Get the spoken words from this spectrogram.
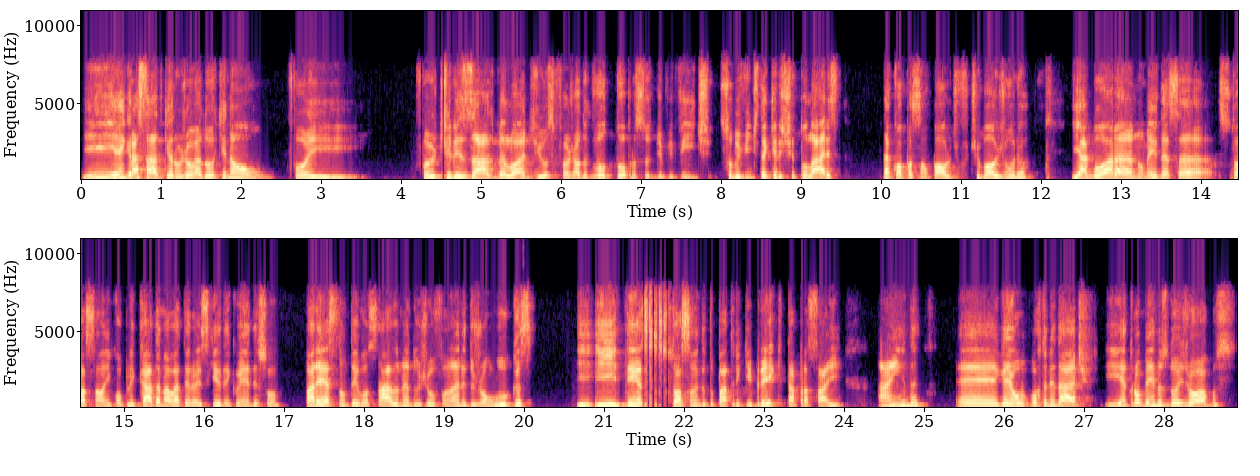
E é engraçado que era um jogador que não foi foi utilizado pelo Adilson, foi um jogador que voltou para o sub-20 sub daqueles titulares da Copa São Paulo de Futebol Júnior. E agora, no meio dessa situação aí complicada na lateral esquerda, em que o Anderson parece não ter gostado, né, do Giovani, do João Lucas, e, tem essa situação ainda do Patrick Bray, que está para sair ainda é, ganhou uma oportunidade e entrou bem nos dois jogos.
